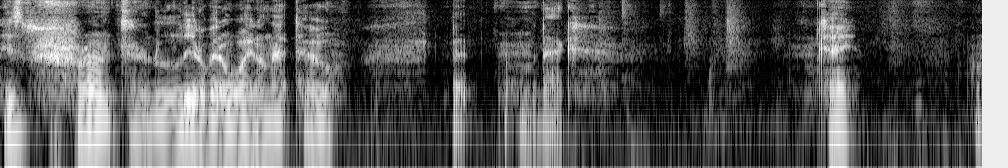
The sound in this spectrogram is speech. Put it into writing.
His front, a little bit of white on that toe, but on the back. Okay.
